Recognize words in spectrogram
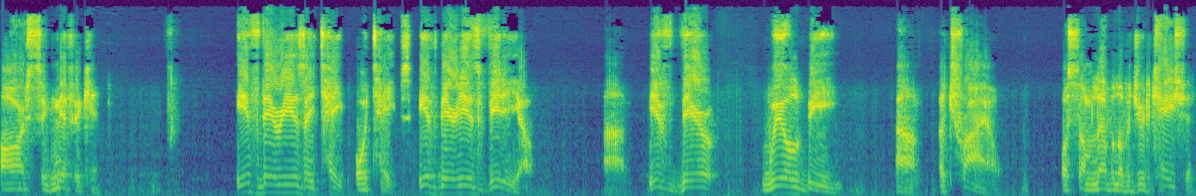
are significant if there is a tape or tapes, if there is video, um, if there will be um, a trial or some level of adjudication,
